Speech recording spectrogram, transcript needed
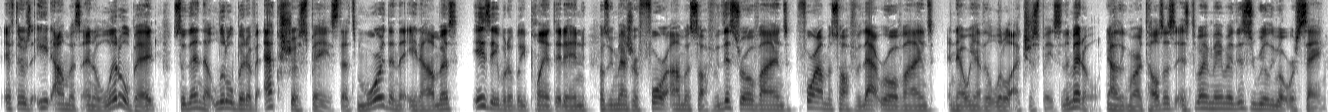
If there's eight amas and a little bit, so then that little bit of extra space that's more than the eight amas is able to be planted in because we measure four amas off of this row of vines, four amas off of that row of vines, and now we have the little extra space in the middle. Now the Gemara tells us is this is really what we're saying.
